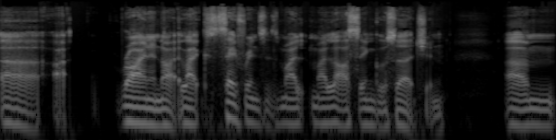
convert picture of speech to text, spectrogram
uh Ryan and I, like, say for instance, my my last single, "Searching," um,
